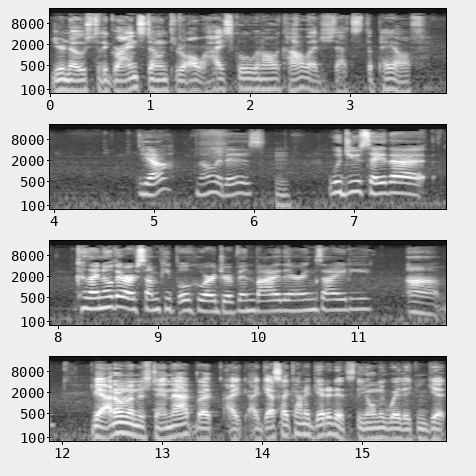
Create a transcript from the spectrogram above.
your nose to the grindstone through all of high school and all of college. That's the payoff. Yeah. No, it is. Hmm. Would you say that? Because I know there are some people who are driven by their anxiety. Um, Yeah, I don't understand that, but I, I guess I kind of get it. It's the only way they can get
